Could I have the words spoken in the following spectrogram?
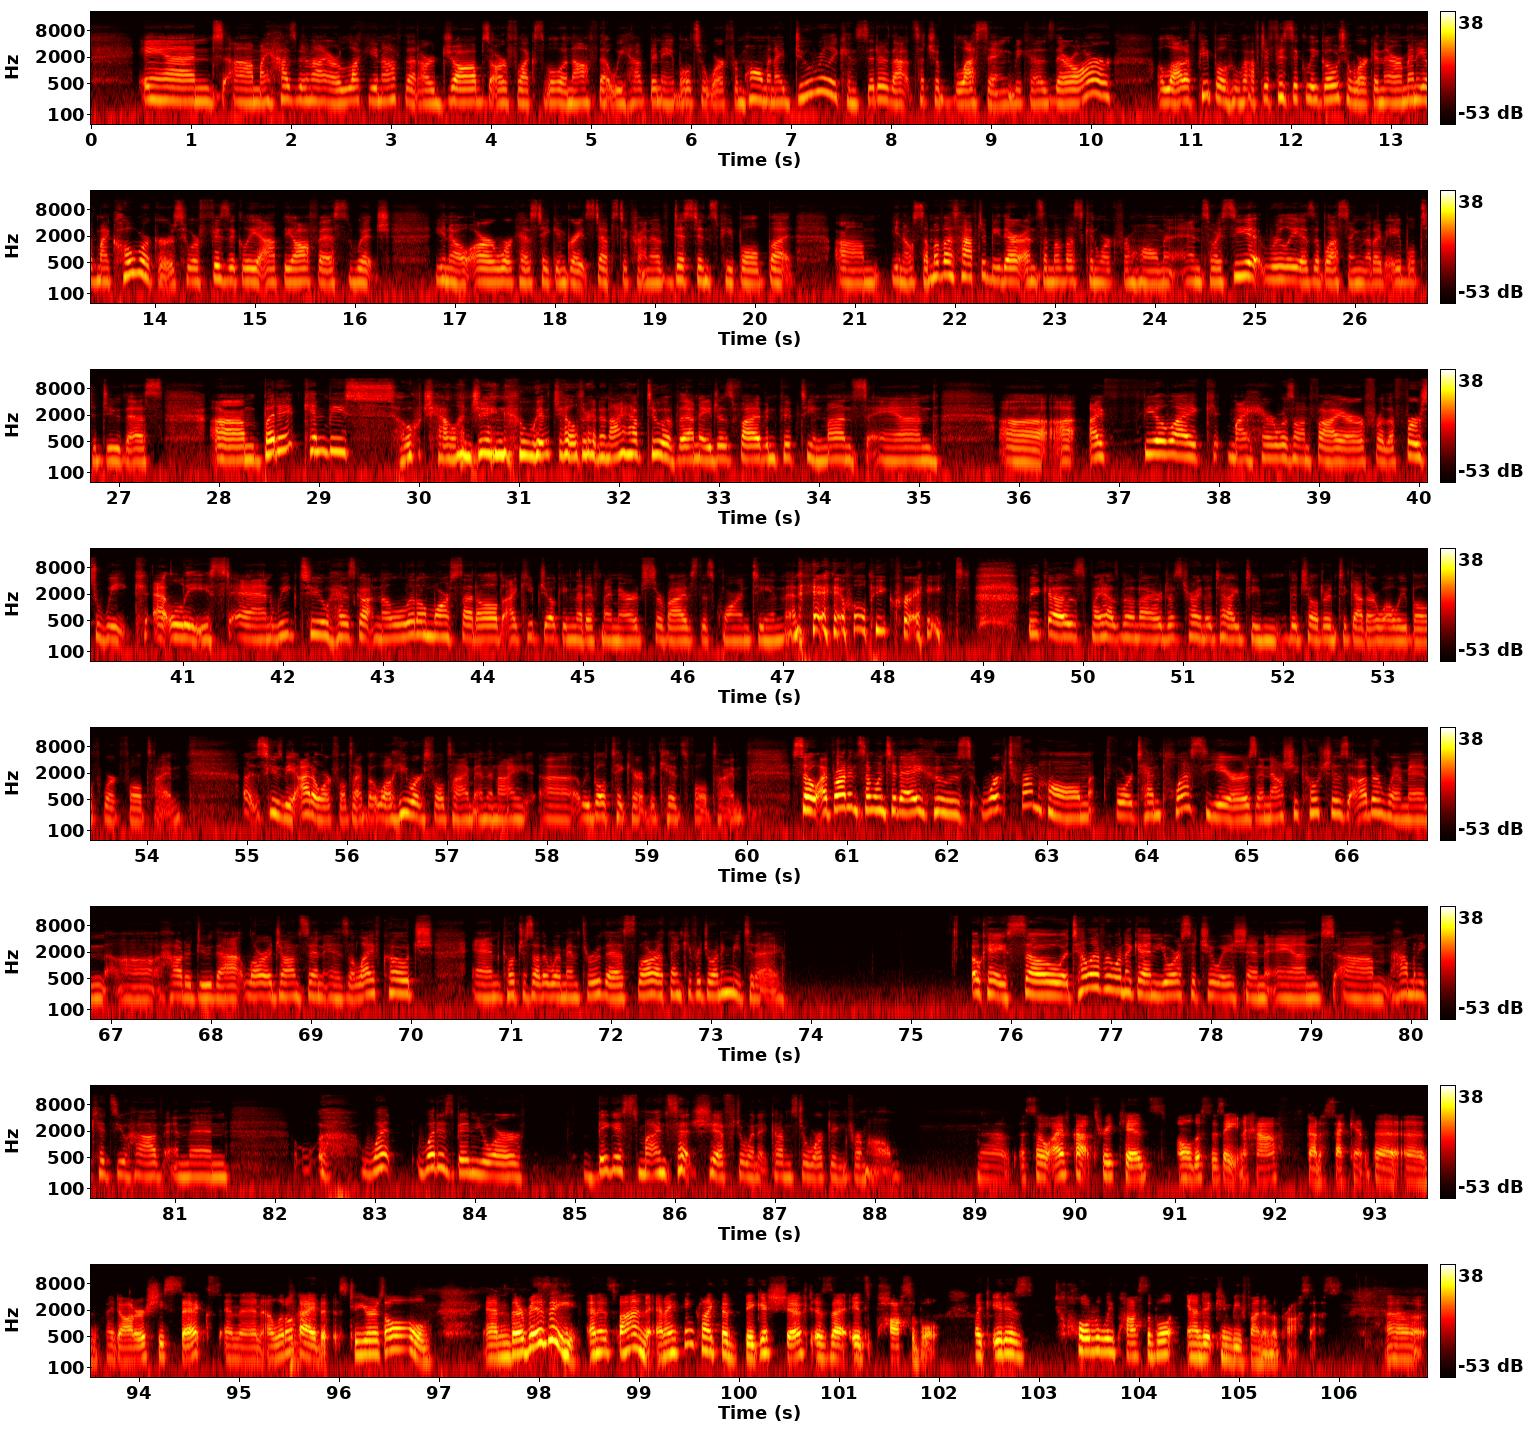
And uh, my husband and I are lucky enough that our jobs are flexible enough that we have been able to work from home. And I do really consider that such a blessing because there are a lot of people who have to physically go to work. And there are many of my coworkers who are physically at the office, which, you know, our work has taken great steps to kind of distance people. But, um, you know, some of us have to be there and some of us can work from home. And, and so I see it really as a blessing that I'm able to do this. Um, but it can be so challenging with children. And I have two of them, ages five and 15 months. And uh, I, I feel like my hair was on fire for the first week at least, and week two has gotten a little more settled. I keep joking that if my marriage survives this quarantine, then it will be great because my husband and I are just trying to tag team the children together while we both work full time. Uh, excuse me, I don't work full time, but well, he works full time, and then I, uh, we both take care of the kids full time. So I brought in someone today who's worked from home for 10 plus years, and now she coaches other women uh, how to do that. Lara Johnson is a life coach and coaches other women through this. Lara, thank you for joining me today. Okay, so tell everyone again your situation and um, how many kids you have, and then what what has been your biggest mindset shift when it comes to working from home? Uh, so I've got three kids. Oldest is eight and a half. Got a second that uh, my daughter, she's six, and then a little guy that's two years old. And they're busy and it's fun. And I think like the biggest shift is that it's possible. Like it is totally possible and it can be fun in the process. Uh,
